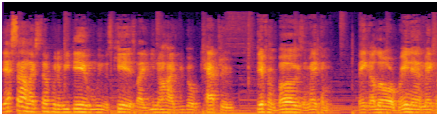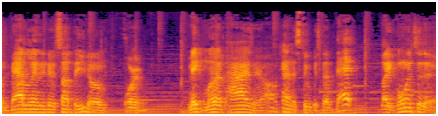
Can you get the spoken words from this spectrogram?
That sound like stuff that we did when we was kids. Like you know how you go capture different bugs and make them make a little arena and make them battle in it or something. You know, or make mud pies or all kind of stupid stuff. That like going to the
